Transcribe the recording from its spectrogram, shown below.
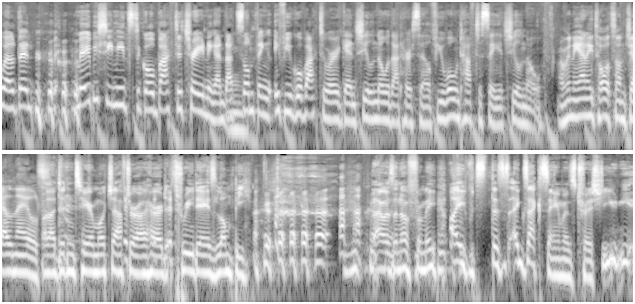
Well, then maybe she needs to go back to training, and that's mm. something. If you go back to her again, she'll know that herself. You won't have to say it; she'll know. have any any thoughts on gel nails? Well, I didn't hear much after I heard three days lumpy. that was enough for me. I it's the exact same as Trish. You, you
